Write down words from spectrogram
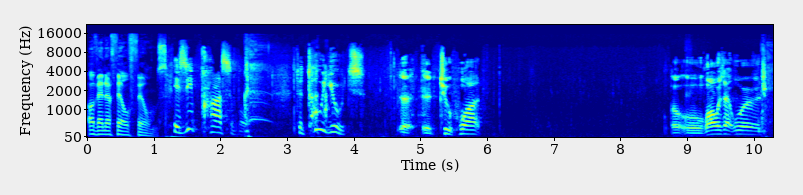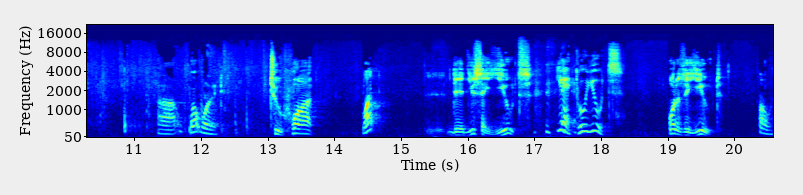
of NFL films. Is it possible the two youths Uh, uh, to what? Uh, what was that word? Uh, what word? To what? What? Did you say Utes? Yeah, two Utes. What is a Ute? Oh,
